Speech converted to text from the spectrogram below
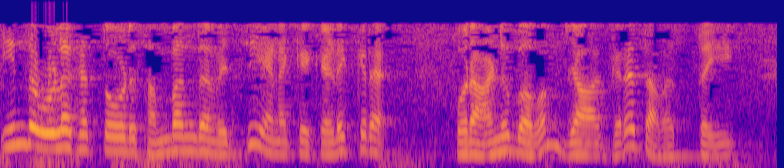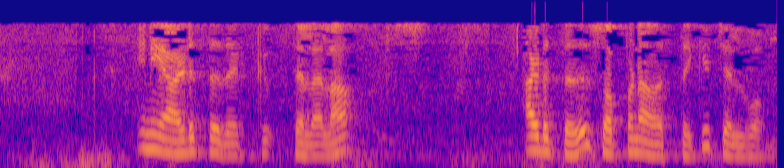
இந்த உலகத்தோடு சம்பந்தம் வச்சு எனக்கு கிடைக்கிற ஒரு அனுபவம் ஜாகிரத அவஸ்தை இனி அடுத்ததுக்கு செல்லலாம் அடுத்தது சொப்பன அவஸ்தைக்கு செல்வோம்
